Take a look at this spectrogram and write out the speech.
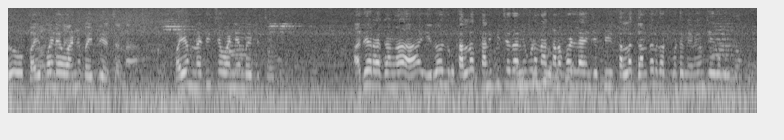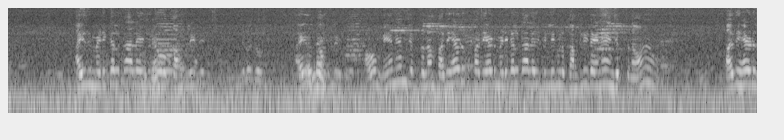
ఇప్పుడు భయపడేవాడిని భయపించచ్చు అన్న. భయం నటించేవాడిని ఏం భయపించవు అదే రకంగా ఈరోజు కళ్ళకు కనిపించేదాన్ని కూడా నాకు కనపడలే అని చెప్పి కళ్ళకు గంతలు కట్టుకుంటే మేమేం చేయగలుగుతాం? ఐదు మెడికల్ కాలేజీలు కంప్లీట్ ఐదు కంప్లీట్ అవు మేమేం చెప్తున్నాం? పదిహేడు పదిహేడు మెడికల్ కాలేజ్ బిల్డింగ్లు కంప్లీట్ అయినాయని చెప్తున్నాము పదిహేడు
